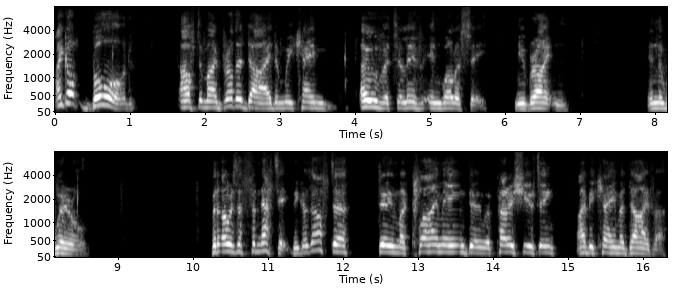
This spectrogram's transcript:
I got bored after my brother died and we came over to live in Wallasey, New Brighton, in the Wirral. But I was a fanatic because after doing my climbing, doing my parachuting, I became a diver,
